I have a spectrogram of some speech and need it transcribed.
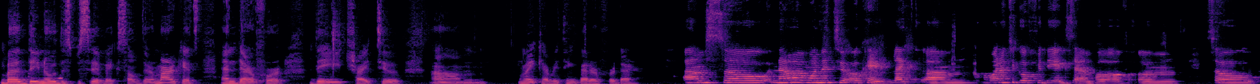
but they know the specifics of their markets and therefore they try to um, make everything better for there. Um, so now I wanted to, okay, like um, I wanted to go for the example of, um, so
